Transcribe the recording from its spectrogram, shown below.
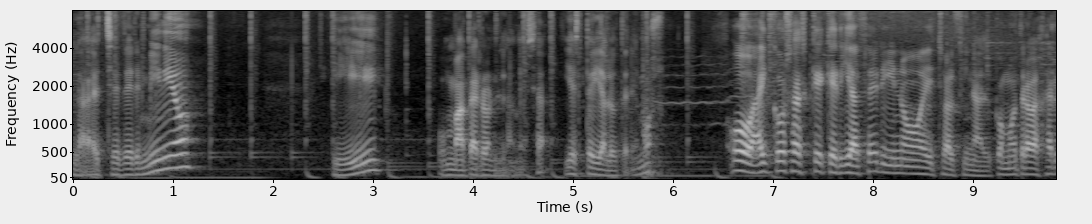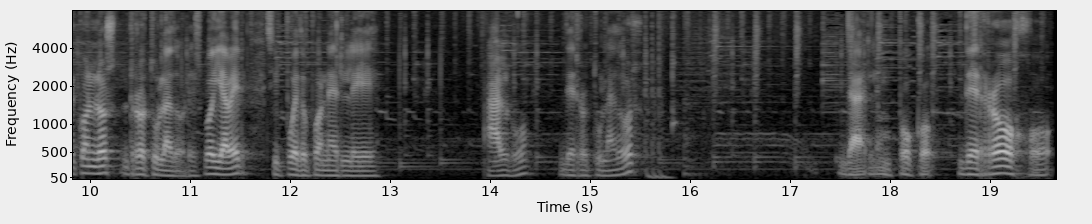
La H de Herminio y un macarrón en la mesa. Y esto ya lo tenemos. Oh, hay cosas que quería hacer y no he hecho al final, como trabajar con los rotuladores. Voy a ver si puedo ponerle algo de rotulador, darle un poco de rojo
